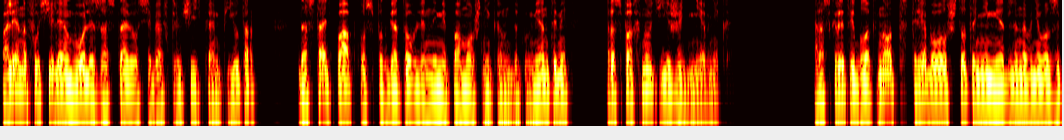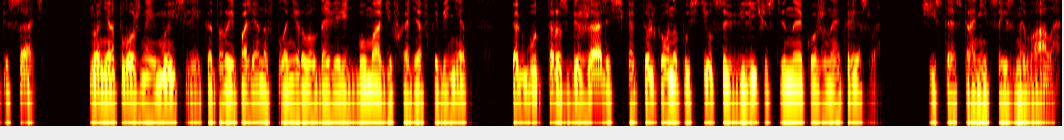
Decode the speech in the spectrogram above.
Поленов усилием воли заставил себя включить компьютер, достать папку с подготовленными помощником документами, распахнуть ежедневник. Раскрытый блокнот требовал что-то немедленно в него записать, но неотложные мысли, которые Поленов планировал доверить бумаге, входя в кабинет, как будто разбежались, как только он опустился в величественное кожаное кресло. Чистая страница изнывала.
